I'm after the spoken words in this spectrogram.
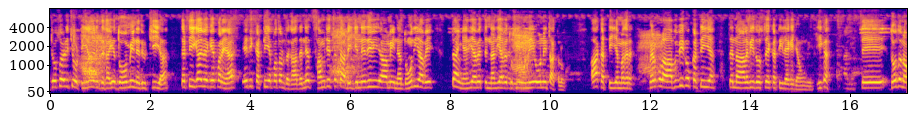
200 ਜਿਹੜੀ ਝੋਟੀ ਆ ਨਾ ਜਿਹੜੀ ਦਿਖਾਈ ਹੈ 2 ਮਹੀਨੇ ਦੀ ਉੱਚੀ ਆ। ਤੇ ਟੀਕਾ ਵੀ ਅੱਗੇ ਭਰਿਆ ਇਹਦੀ ਕੱਟੀ ਆਪਾਂ ਤੁਹਾਨੂੰ ਦਿਖਾ ਦਿੰਨੇ ਆ। ਸਮਝ ਚ ਤੁਹਾਡੀ ਜਿੰਨੇ ਦੀ ਵੀ ਆ ਮਹੀਨਾ ਦੋ ਦੀ ਆਵੇ ਢਾਈਆਂ ਦੀ ਆਵੇ ਤਿੰਨਾਂ ਦੀ ਆਵੇ ਤੁਸੀਂ ਉਨੀ ਉਨੀ ਤੱਕ ਲਓ। ਆਹ ਕੱਟੀ ਆ ਮਗਰ ਬਿਲਕੁਲ ਆਪ ਵੀ ਕੋ ਕੱਟੀ ਆ ਤੇ ਨਾਲ ਵੀ ਦੋਸਤੋ ਇਹ ਕੱਟੀ ਲੈ ਕੇ ਜਾਓਗੇ ਠੀਕ ਆ? ਤੇ ਦੁੱਧ 9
